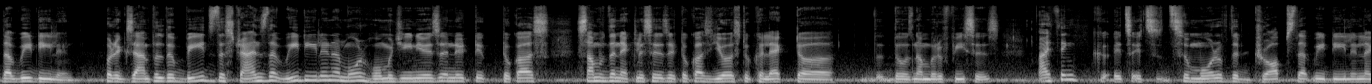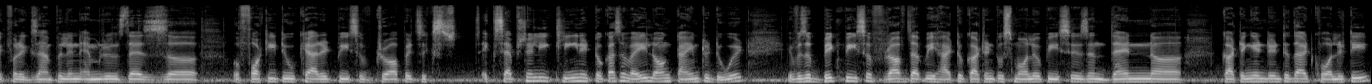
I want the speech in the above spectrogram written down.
that we deal in for example, the beads, the strands that we deal in are more homogeneous, and it t- took us some of the necklaces. It took us years to collect uh, th- those number of pieces. I think it's it's so more of the drops that we deal in. Like for example, in emeralds, there's uh, a 42 carat piece of drop. It's ex- exceptionally clean. It took us a very long time to do it. It was a big piece of rough that we had to cut into smaller pieces and then uh, cutting it into that quality.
